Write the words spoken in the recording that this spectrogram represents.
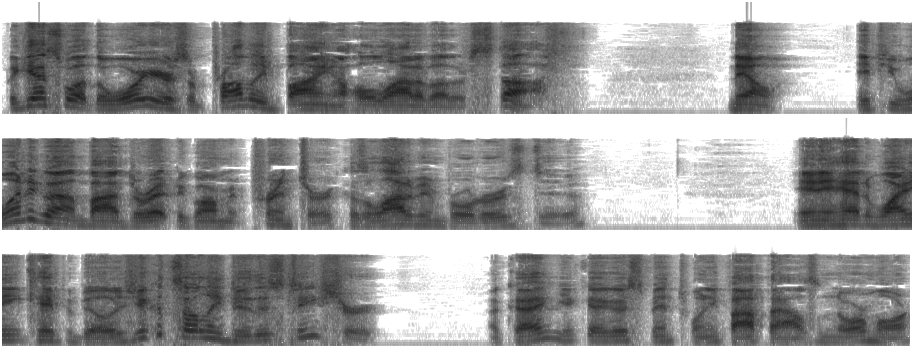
but guess what? The Warriors are probably buying a whole lot of other stuff. Now, if you want to go out and buy a direct-to-garment printer, because a lot of embroiderers do, and it had white ink capabilities, you could certainly do this T-shirt. Okay, you could go spend twenty-five thousand or more,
